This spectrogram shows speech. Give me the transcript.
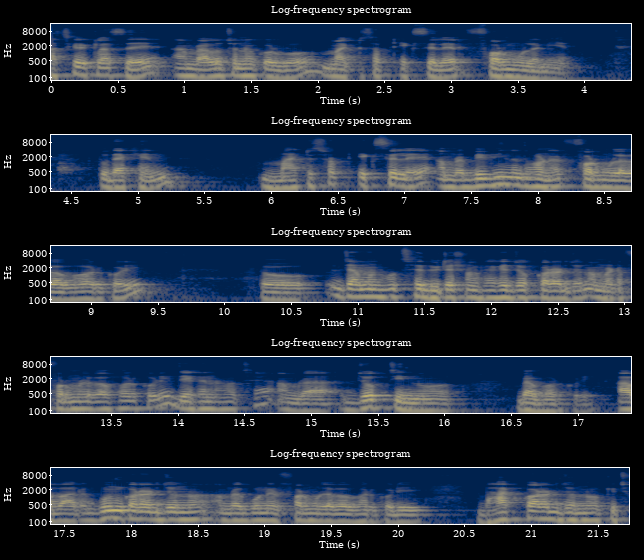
আজকের ক্লাসে আমরা আলোচনা করব মাইক্রোসফট এক্সেলের ফর্মুলা নিয়ে। তো দেখেন মাইক্রোসফট এক্সেলে আমরা বিভিন্ন ধরনের ফর্মুলা ব্যবহার করি। তো যেমন হচ্ছে দুইটা সংখ্যাকে যোগ করার জন্য আমরা একটা ফর্মুলা ব্যবহার করি, যেখানে হচ্ছে আমরা যোগ চিহ্ন ব্যবহার করি। আবার গুণ করার জন্য আমরা গুণের ফর্মুলা ব্যবহার করি, ভাগ করার জন্য কিছু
